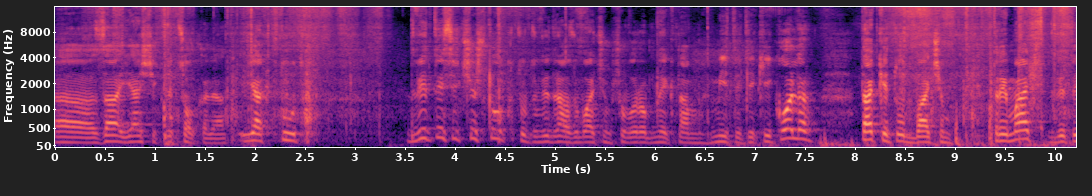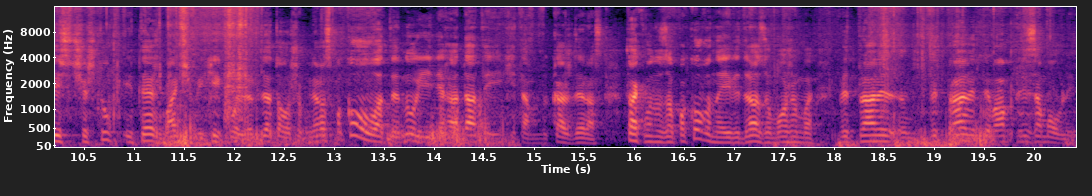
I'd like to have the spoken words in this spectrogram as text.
е, за ящик від цоколя. Як тут 2000 штук. Тут відразу бачимо, що виробник там мітить який колір. Так і тут бачимо тримач 2000 штук і теж бачимо, який колір. Для того, щоб не розпаковувати, ну і не гадати, які там кожен раз. Так воно запаковано і відразу можемо відправити, відправити вам при замовленні.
